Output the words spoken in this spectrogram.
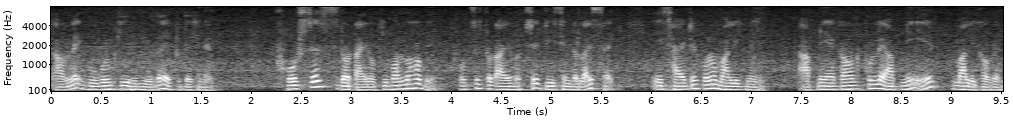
তাহলে গুগল কি রিভিউ দেয়, একটু দেখে নেন। ফোর্সেস ডট আইও কি বন্ধ হবে? ফোর্সেস ডট আইও হচ্ছে ডিসেন্ট্রালাইজ সাইট এই সাইটের কোনো মালিক নেই। আপনি অ্যাকাউন্ট খুললে আপনি এর মালিক হবেন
